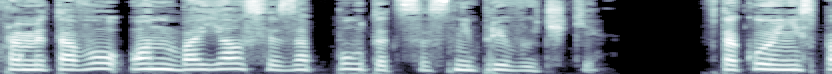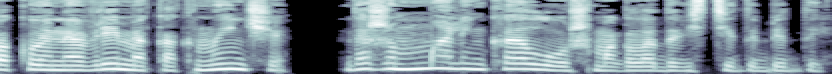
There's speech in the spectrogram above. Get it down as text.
Кроме того, он боялся запутаться с непривычки. В такое неспокойное время, как нынче, даже маленькая ложь могла довести до беды.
